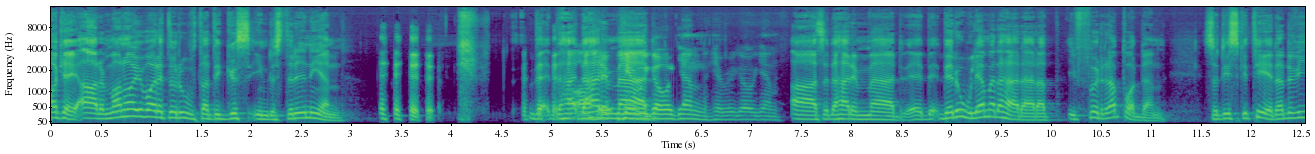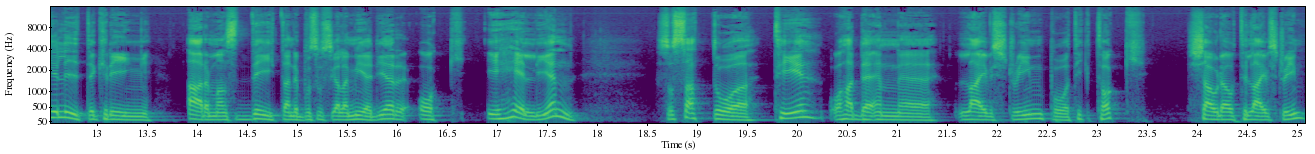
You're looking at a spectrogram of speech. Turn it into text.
Okej, Arman har ju varit och rotat i gussindustrin igen. Det, det, här, Ja, det här är here, here we go again, here we go again. Alltså det här är med. Det, det roliga med det här är att i förra podden så diskuterade vi ju lite kring Armans dejtande på sociala medier. Och i helgen så satt då T och hade en eh, livestream på TikTok. Shoutout till livestream,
